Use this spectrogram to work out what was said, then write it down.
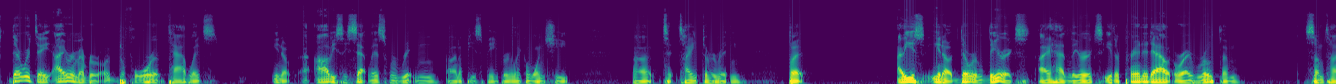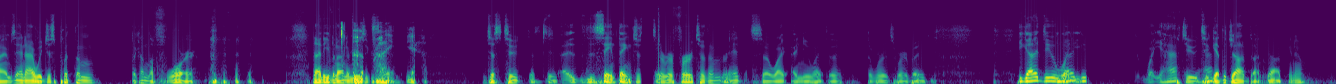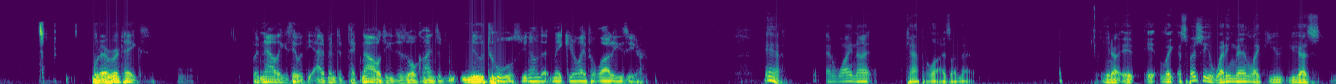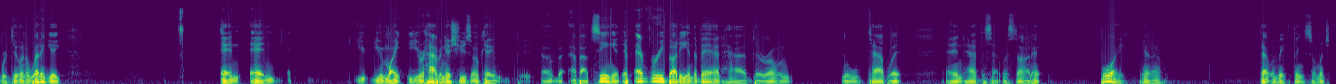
there were days I remember uh, before tablets. You know, obviously set lists were written on a piece of paper, like a one sheet, uh, t- typed or written. But I used, you know, there were lyrics. I had lyrics either printed out or I wrote them sometimes, and I would just put them like on the floor, not even on a music right. stand, Yeah. just to just to uh, the same thing, just to refer to them, and so I, I knew what the the words were. But you got to do what you what you have to to get the job done. Job. You know. Whatever it takes. Hmm. But now, like you say, with the advent of technology, there's all kinds of new tools, you know, that make your life a lot easier. Yeah, and why not capitalize on that? You know, it, it like especially a wedding band like you you guys were doing a wedding gig, and and you you might you're having issues okay uh, about seeing it. If everybody in the band had their own little tablet and had the set list on it, boy, you know, that would make things so much.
